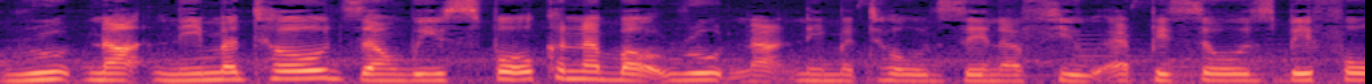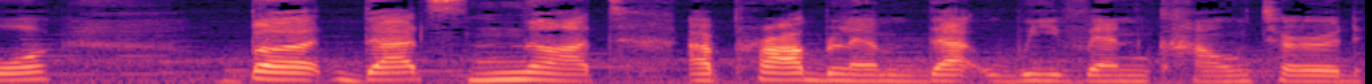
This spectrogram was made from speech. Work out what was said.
root knot nematodes, and we've spoken about root knot nematodes in a few episodes before, but that's not a problem that we've encountered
